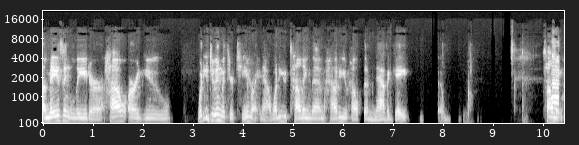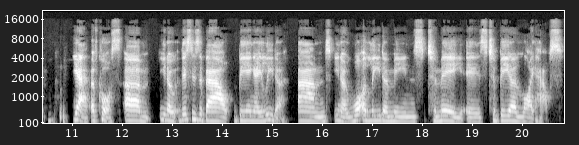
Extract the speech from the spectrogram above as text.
amazing leader, how are you? What are you doing with your team right now? What are you telling them? How do you help them navigate? Tell me. Um, yeah, of course. Um, you know, this is about being a leader. And, you know, what a leader means to me is to be a lighthouse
